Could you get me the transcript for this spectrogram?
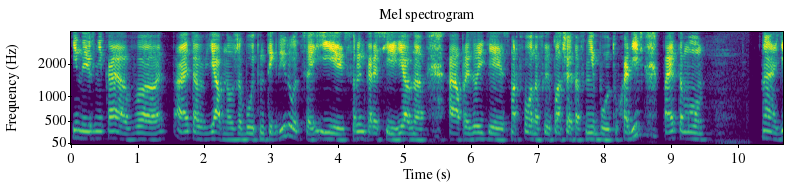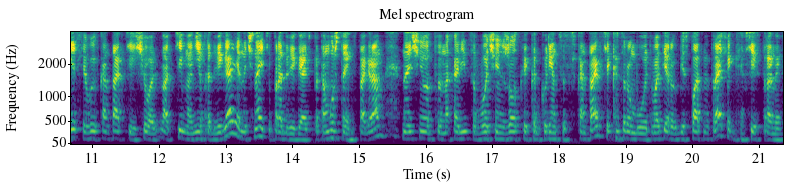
и наверняка в, а это явно уже будет интегрироваться, и с рынка России явно а, производители смартфонов и планшетов не будут уходить, поэтому если вы ВКонтакте еще активно не продвигали, начинайте продвигать, потому что Инстаграм начнет находиться в очень жесткой конкуренции с ВКонтакте, которым будет, во-первых, бесплатный трафик для всей страны,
